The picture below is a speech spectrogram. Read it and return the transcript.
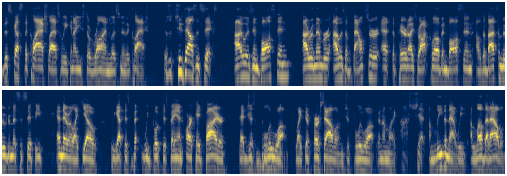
discussed the Clash last week, and I used to run listening to the Clash. This was 2006. I was in Boston. I remember I was a bouncer at the Paradise Rock Club in Boston. I was about to move to Mississippi, and they were like, "Yo, we got this. We booked this band, Arcade Fire, that just blew up. Like their first album just blew up." And I'm like, "Oh shit, I'm leaving that week. I love that album."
